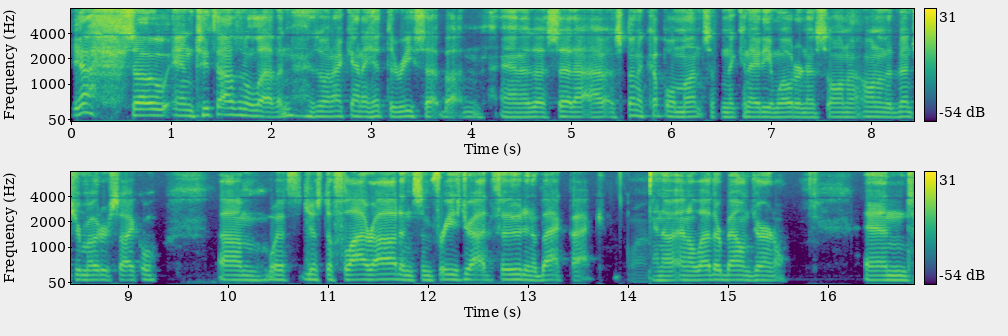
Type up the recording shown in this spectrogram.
Yeah. So in 2011 is when I kind of hit the reset button, and as I said, I, I spent a couple of months in the Canadian wilderness on a, on an adventure motorcycle um, with just a fly rod and some freeze dried food and a backpack wow. and, a, and a leather bound journal. And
